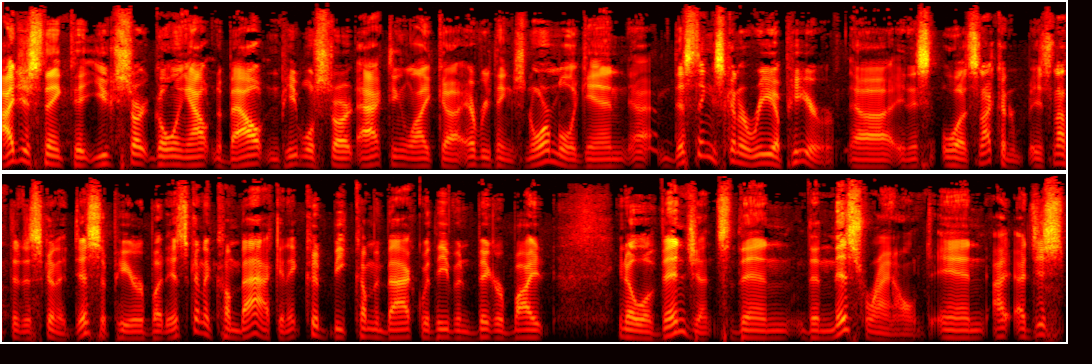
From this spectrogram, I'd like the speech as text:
I just think that you start going out and about, and people start acting like uh, everything's normal again. Uh, this thing's going to reappear, uh, and it's well, it's not going to. It's not that it's going to disappear, but it's going to come back, and it could be coming back with even bigger bite you know, a vengeance than than this round. And I, I just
